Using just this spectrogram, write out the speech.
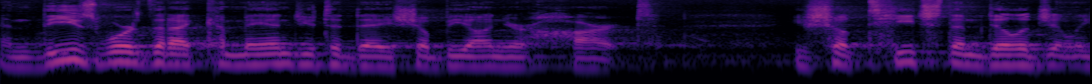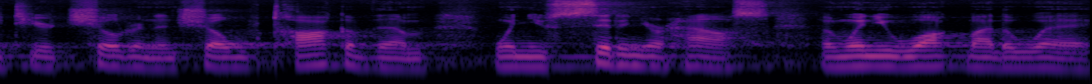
And these words that I command you today shall be on your heart. You shall teach them diligently to your children, and shall talk of them when you sit in your house, and when you walk by the way,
